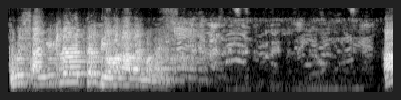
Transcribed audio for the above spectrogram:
तुम्ही सांगितलं तर देवाला आलाय म्हणायचं. हा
